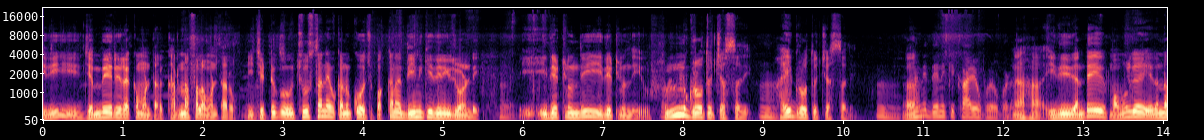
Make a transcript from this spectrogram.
ఇది జంబేరి రకం అంటారు కర్ణఫలం అంటారు. ఈ చెట్టుకు చూస్తానే కనుక్కోవచ్చు పక్కన దీనికి దీనికి చూడండి. ఇది ఎట్లుంది ఇది ఎట్లుంది ఫుల్ గ్రోత్ వచ్చేస్తుంది. హై గ్రోత్ వచ్చేస్తుంది. దేనికి కాయ ఉపయోగపడదు. ఆహా ఇది అంటే మామూలుగా ఏదన్నా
